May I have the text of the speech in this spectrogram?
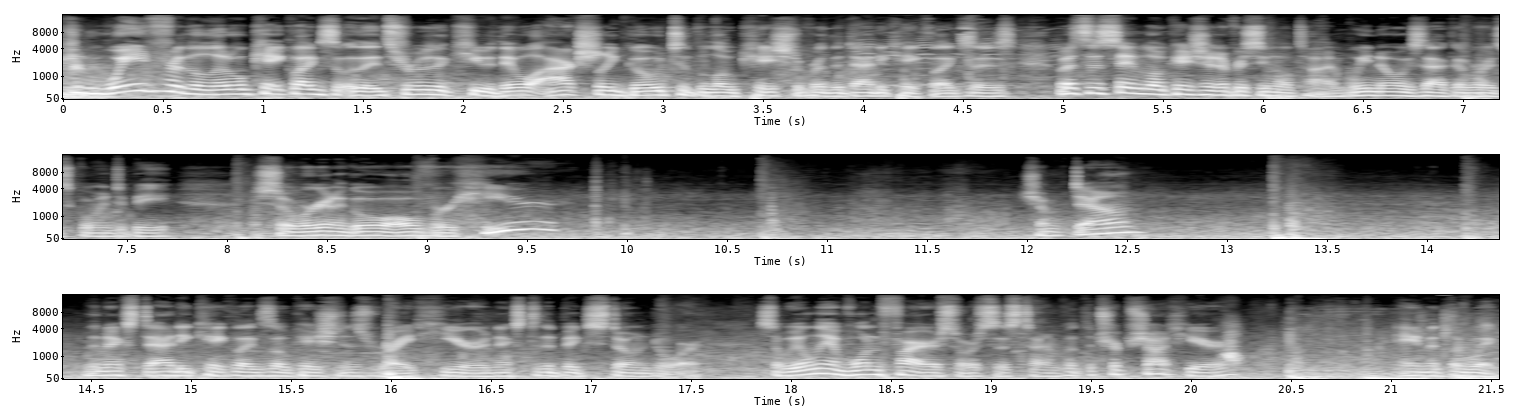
can wait for the little cake legs. It's really cute. They will actually go to the location where the daddy cake legs is. But it's the same location every single time. We know exactly where it's going to be. So we're going to go over here. Jump down. The next daddy cake legs location is right here next to the big stone door. So we only have one fire source this time. Put the trip shot here. Aim at the wick.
